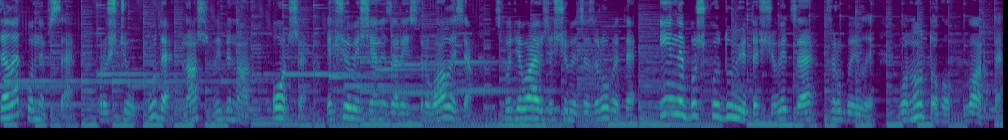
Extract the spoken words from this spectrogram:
далеко не все, про що буде наш вебінар. Отже, якщо ви ще не зареєструвалися, сподіваюся, що ви це зробите і не пошкодуєте, що ви це зробили. Воно того варте.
